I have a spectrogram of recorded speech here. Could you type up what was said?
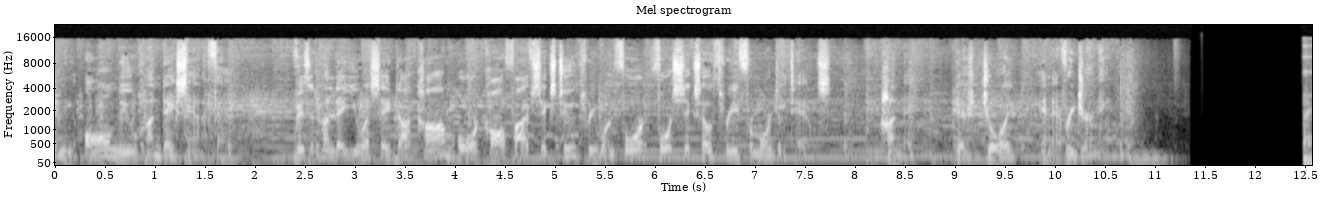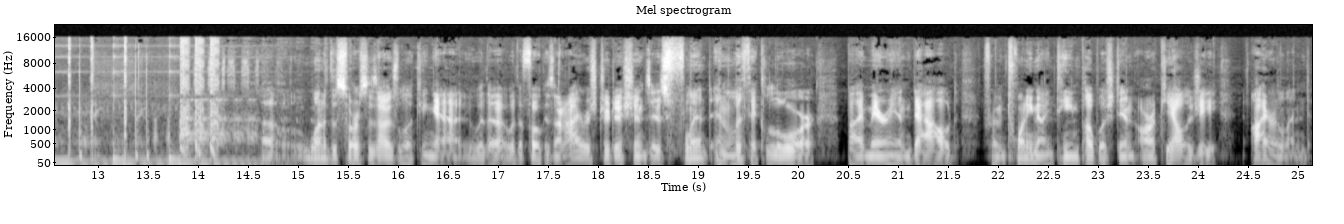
in the all-new Hyundai Santa Fe. Visit HyundaiUSA.com or call 562 for more details. Hyundai, there's joy in every journey. Uh, one of the sources I was looking at with a with a focus on Irish traditions is Flint and Lithic Lore by Marion Dowd from 2019, published in Archaeology Ireland.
